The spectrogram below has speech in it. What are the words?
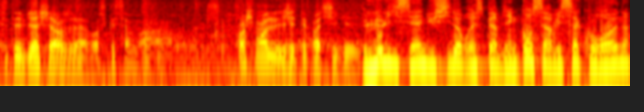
C'était bien chargé hein, parce que ça m'a. Franchement, le- j'étais fatigué. Le lycéen du Sidobre espère bien conserver sa couronne.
